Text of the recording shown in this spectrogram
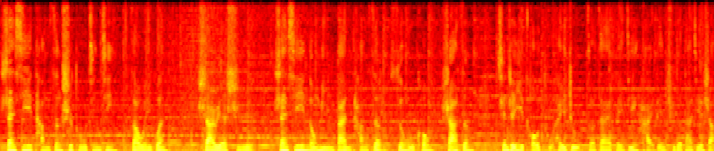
山西唐僧师徒进京遭围观。十二月十日，山西农民扮唐僧、孙悟空、沙僧，牵着一头土黑猪走在北京海淀区的大街上，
